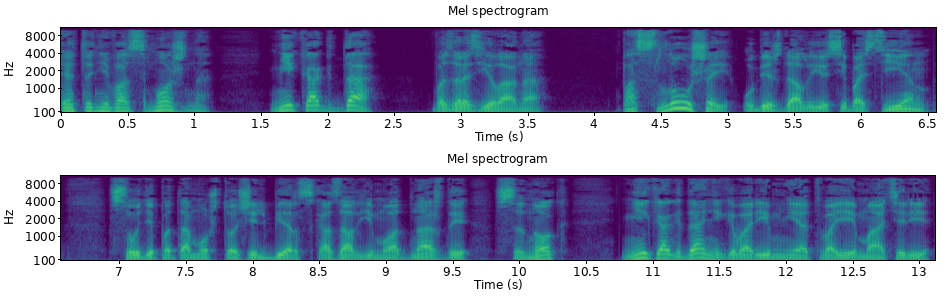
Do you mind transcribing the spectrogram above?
это невозможно. Никогда!» — возразила она. «Послушай», — убеждал ее Себастьен, судя по тому, что Жильбер сказал ему однажды, «Сынок, никогда не говори мне о твоей матери».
